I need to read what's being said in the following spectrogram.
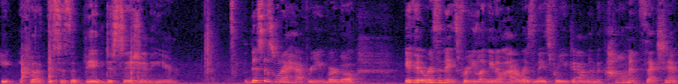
You feel like this is a big decision here. This is what I have for you, Virgo. If it resonates for you, let me know how it resonates for you down in the comment section.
